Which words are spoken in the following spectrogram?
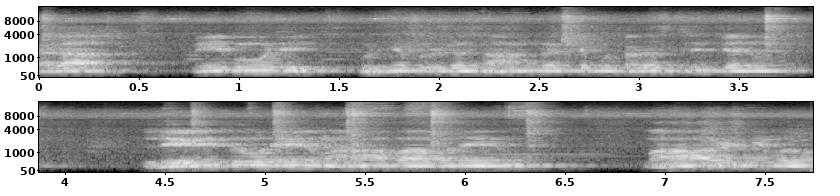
కదా మీ బోటి పుణ్యపురుష సాంగత్యము తదస్థించను లేనితో నేను మహాపాపనేను మహారణ్యములో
